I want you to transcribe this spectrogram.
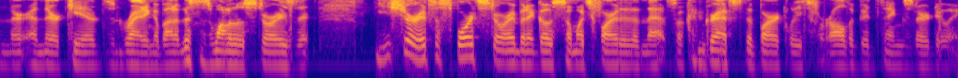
and their and their kids and writing about it. This is one of those stories that sure it's a sports story, but it goes so much farther than that. So congrats to the Barkleys for all the good things they're doing.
